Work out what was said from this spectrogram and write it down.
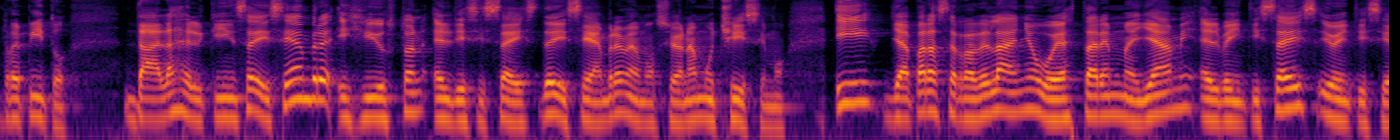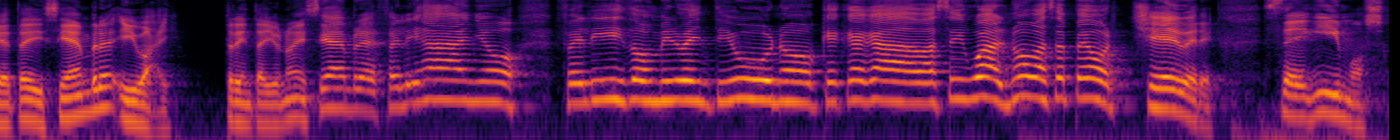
Repito, Dallas el 15 de diciembre y Houston el 16 de diciembre. Me emociona muchísimo. Y ya para cerrar el año voy a estar en Miami el 26 y 27 de diciembre y bye. 31 de diciembre, feliz año, feliz 2021, qué cagada, va a ser igual, no va a ser peor, chévere, seguimos.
